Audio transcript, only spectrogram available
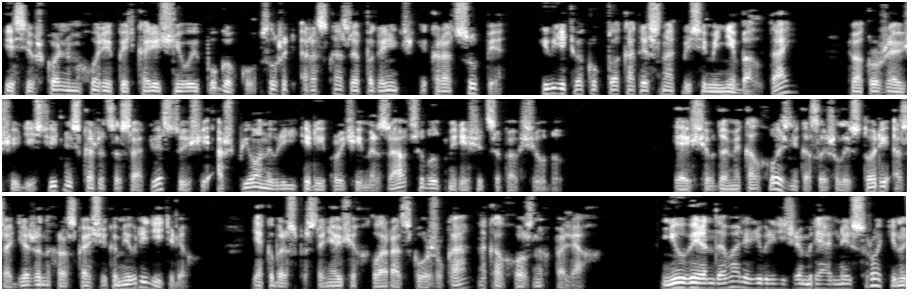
Если в школьном хоре петь коричневую пуговку, слушать рассказы о пограничнике Карацупе и видеть вокруг плакаты с надписями «Не болтай», то окружающая действительность кажется соответствующей, а шпионы, вредители и прочие мерзавцы будут мерещиться повсюду. Я еще в доме колхозника слышал истории о задержанных рассказчиками вредителях, якобы распространяющих колорадского жука на колхозных полях. Не уверен, давали ли вредителям реальные сроки, но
